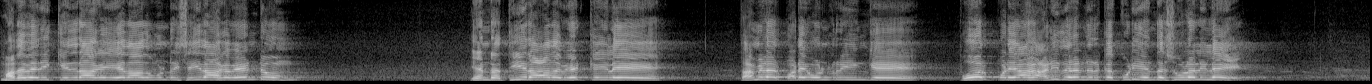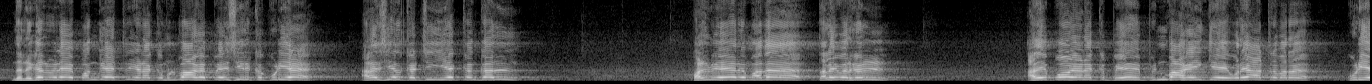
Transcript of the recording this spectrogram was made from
மதவெறிக்கு எதிராக ஏதாவது ஒன்றை செய்தாக வேண்டும் என்ற தீராத வேட்கையிலே தமிழர் படை ஒன்று இங்கே போர்ப்படையாக அணிதிரண்டு இருக்கக்கூடிய இந்த சூழலிலே இந்த நிகழ்விலே பங்கேற்று எனக்கு முன்பாக பேசியிருக்கக்கூடிய அரசியல் கட்சி இயக்கங்கள் பல்வேறு மத தலைவர்கள் அதே போல் எனக்கு பின்பாக இங்கே உரையாற்ற வரக்கூடிய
